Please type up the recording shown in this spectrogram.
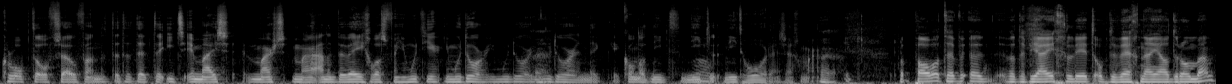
klopte of zo. Van dat, dat, dat er iets in mij maar, maar aan het bewegen was van... je moet hier, je moet door, je moet door, je Ja. moet door. En ik, ik kon dat niet, niet, Oh. niet horen, zeg maar. Ja. Paul, wat heb, eh, wat heb jij geleerd op de weg naar jouw droombaan?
